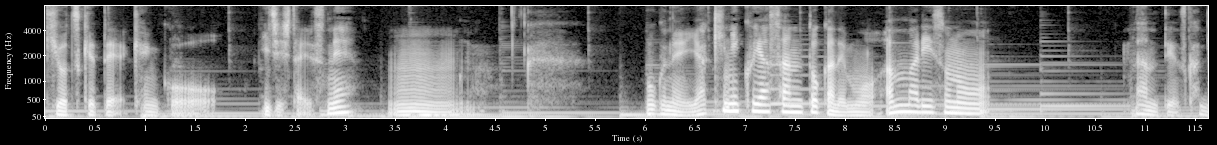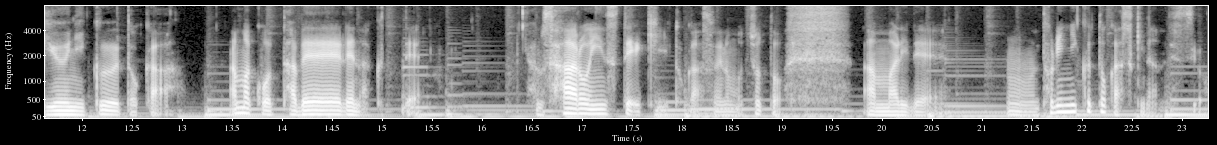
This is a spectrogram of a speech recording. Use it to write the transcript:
気をつけて健康を維持したいですね。うん。僕ね、焼肉屋さんとかでも、あんまりその、なんていうんですか、牛肉とか、あんまこう食べれなくって、あの、サーロインステーキとか、そういうのもちょっと、あんまりで、うん、鶏肉とか好きなんですよ。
